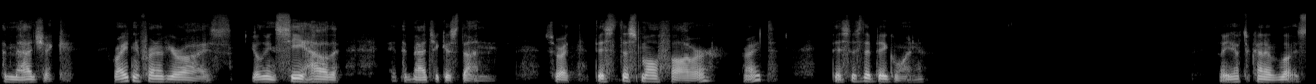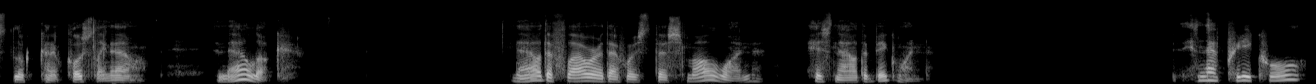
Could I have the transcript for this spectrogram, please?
the magic right in front of your eyes. You'll even see how the, the magic is done. So right, this is the small flower, right? This is the big one. So you have to kind of look, look kind of closely now. And now look. Now the flower that was the small one is now the big one. Isn't that pretty cool?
